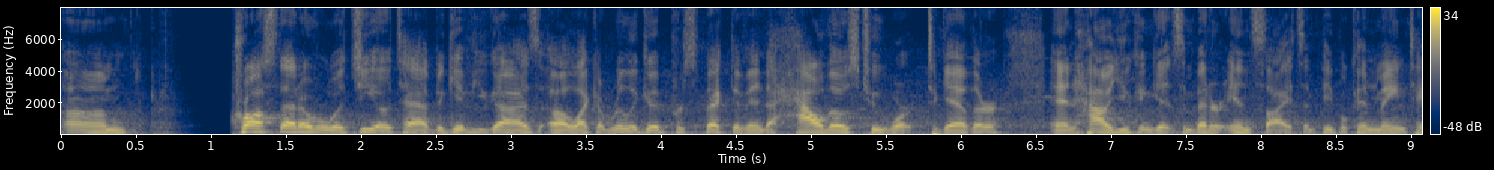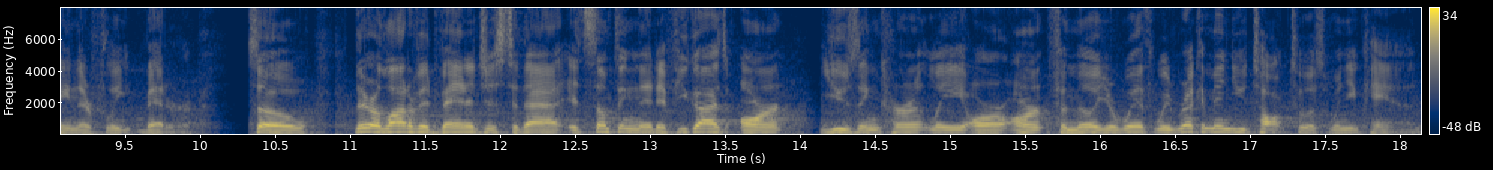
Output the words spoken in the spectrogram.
um, cross that over with Geotab to give you guys uh, like a really good perspective into how those two work together and how you can get some better insights and people can maintain their fleet better. So there are a lot of advantages to that. It's something that if you guys aren't using currently or aren't familiar with, we recommend you talk to us when you can.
